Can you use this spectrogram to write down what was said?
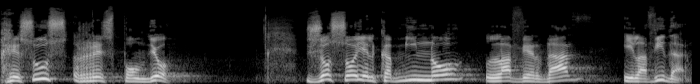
Jesús respondió, yo soy el camino, la verdad y la vida.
